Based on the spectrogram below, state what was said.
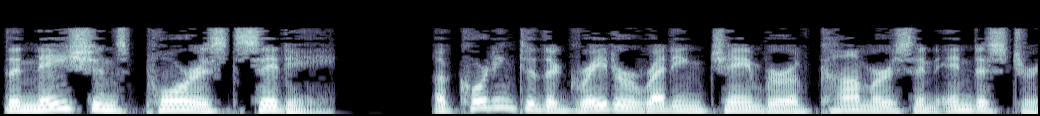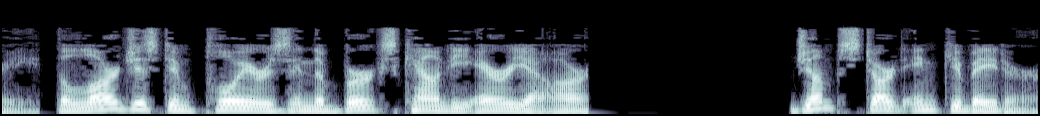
"...the nation's poorest city." According to the Greater Reading Chamber of Commerce and Industry, the largest employers in the Berks County area are Jump Start Incubator,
